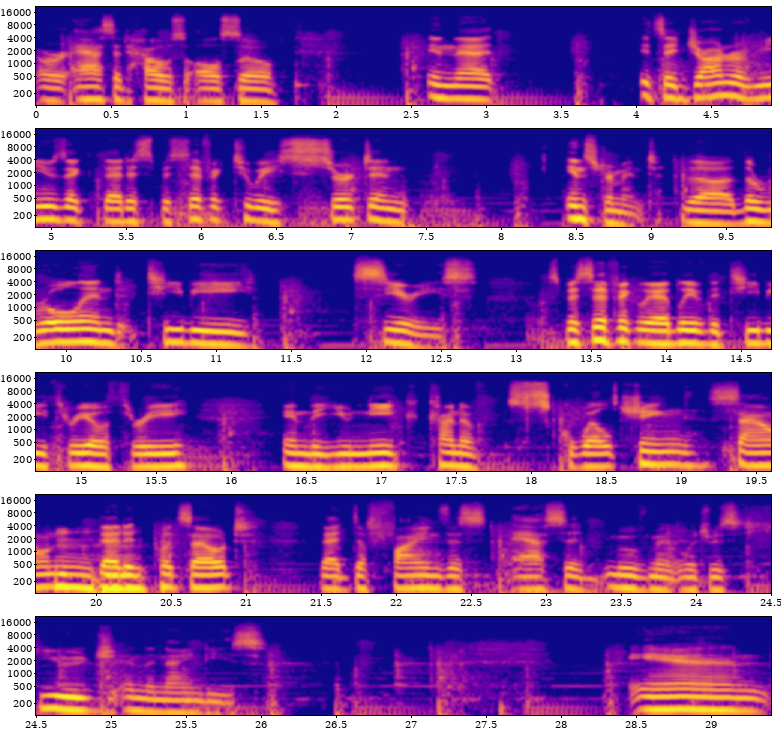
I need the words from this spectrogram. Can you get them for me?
or acid house also in that it's a genre of music that is specific to a certain instrument the the roland tb series specifically i believe the tb303 and the unique kind of squelching sound that Mhm. it puts out that defines this acid movement which was huge in the 90s and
